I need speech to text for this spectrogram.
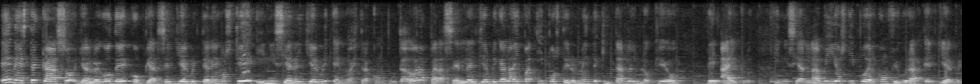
en este caso ya luego de copiarse el jailbreak tenemos que iniciar el jailbreak en nuestra computadora para hacerle el jailbreak al iPad y posteriormente quitarle el bloqueo de iCloud iniciar la BIOS y poder configurar el jailbreak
